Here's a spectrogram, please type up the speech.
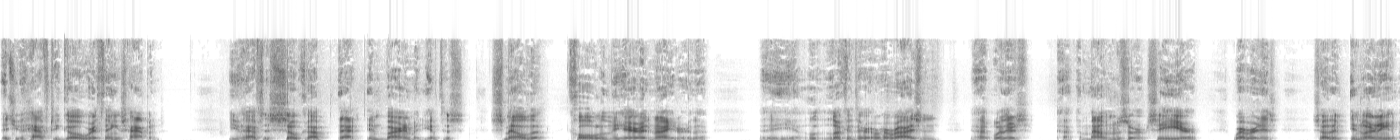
that you have to go where things happen you have to soak up that environment. You have to smell the coal in the air at night, or the the uh, look at the horizon, uh, whether it's uh, mountains or sea or wherever it is. So that in learning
